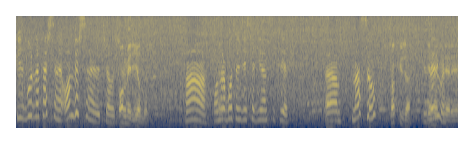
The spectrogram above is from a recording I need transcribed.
Siz burada kaç sene? 15 senedir çalışıyorsunuz. 11 yıldır. Ha, он работает здесь 11 лет. Эм, nasıl? Çok güzel. Güzel mi? Yemekleri,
